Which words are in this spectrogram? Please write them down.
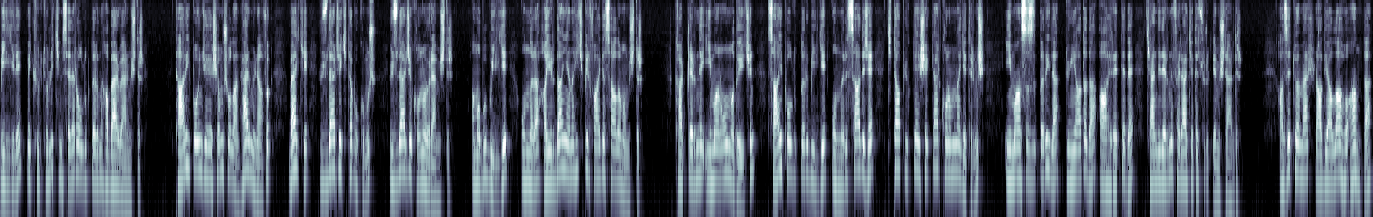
bilgili ve kültürlü kimseler olduklarını haber vermiştir. Tarih boyunca yaşamış olan her münafık belki yüzlerce kitap okumuş, yüzlerce konu öğrenmiştir. Ama bu bilgi onlara hayırdan yana hiçbir fayda sağlamamıştır. Kalplerinde iman olmadığı için sahip oldukları bilgi onları sadece kitap yüklü eşekler konumuna getirmiş, imansızlıklarıyla dünyada da ahirette de kendilerini felakete sürüklemişlerdir. Hazreti Ömer radıyallahu anh da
